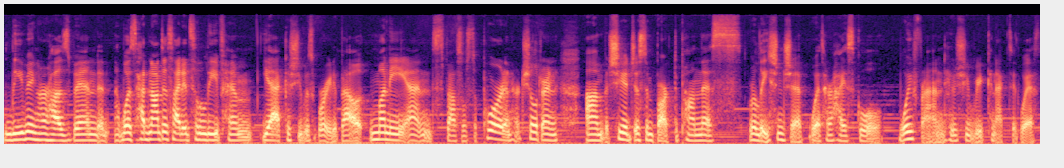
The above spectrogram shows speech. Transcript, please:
leaving her husband and was had not decided to leave him yet because she was worried about money and spousal support and her children. Um, but she had just embarked upon this relationship with her high school boyfriend, who she reconnected with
